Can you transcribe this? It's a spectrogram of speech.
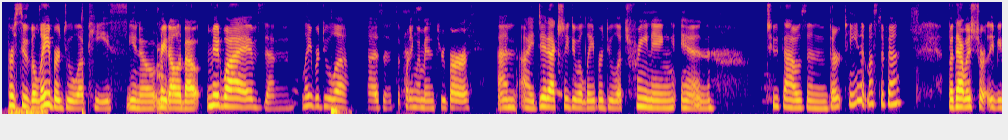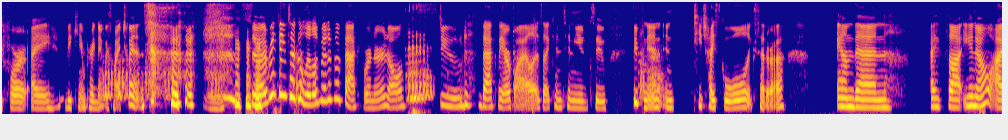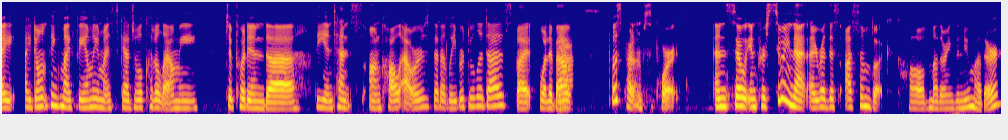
pursue the labor doula piece you know read oh. all about midwives and labor doula and supporting women through birth. And I did actually do a labor doula training in 2013, it must have been. But that was shortly before I became pregnant with my twins. so mm-hmm. everything took a little bit of a back burner. It all stewed back there a while as I continued to be pregnant and teach high school, etc. And then I thought, you know, I I don't think my family and my schedule could allow me to put in the the intense on-call hours that a labor doula does, but what about yeah. postpartum support? And so in pursuing that, I read this awesome book called Mothering the New Mother.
